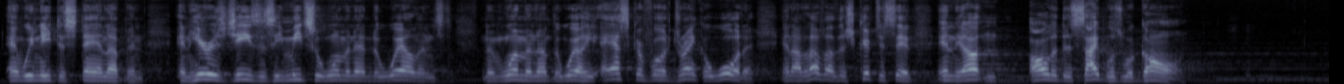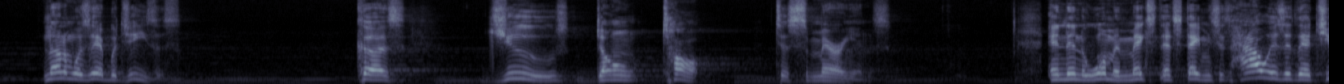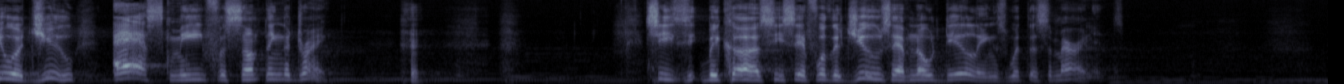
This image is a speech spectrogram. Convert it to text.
And we need to stand up and, And here is Jesus. He meets a woman at the well, and the woman of the well, he asks her for a drink of water. And I love how the scripture said, and the, all the disciples were gone. None of them was there but Jesus. Because Jews don't talk to Samaritans. And then the woman makes that statement, She says, How is it that you, a Jew, ask me for something to drink? she, because she said, For the Jews have no dealings with the Samaritans.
